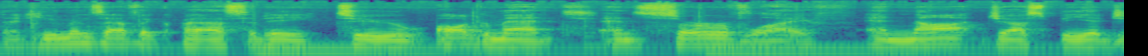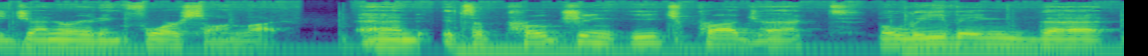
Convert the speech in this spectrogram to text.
That humans have the capacity to augment and serve life and not just be a degenerating force on life. And it's approaching each project believing that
